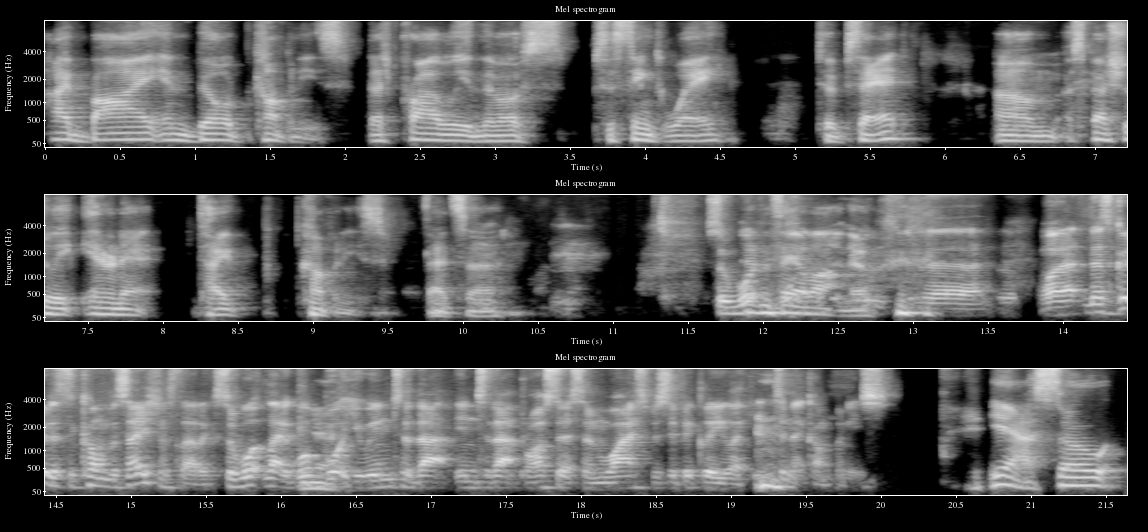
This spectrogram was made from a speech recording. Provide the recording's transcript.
I buy and build companies. That's probably the most succinct way to say it, um, especially internet type companies. That's uh. So what doesn't say a lot though. uh, well, that's good. It's a conversation starter. So what, like, what yeah. brought you into that into that process, and why specifically like internet companies? Yeah. So,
